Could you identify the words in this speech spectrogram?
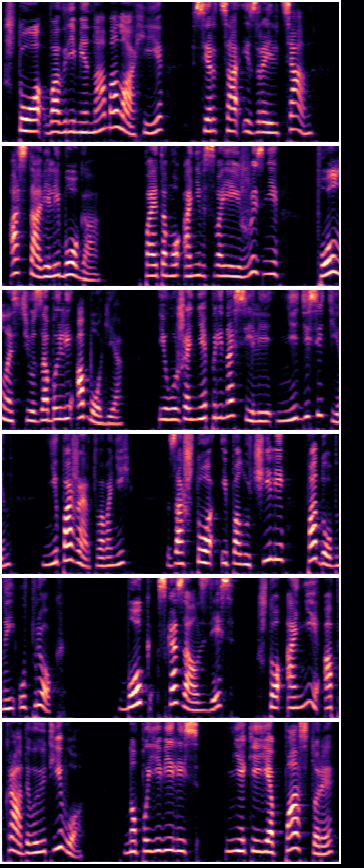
что во времена Малахии сердца израильтян оставили Бога, поэтому они в своей жизни полностью забыли о Боге – и уже не приносили ни десятин, ни пожертвований, за что и получили подобный упрек. Бог сказал здесь, что они обкрадывают его, но появились некие пасторы,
